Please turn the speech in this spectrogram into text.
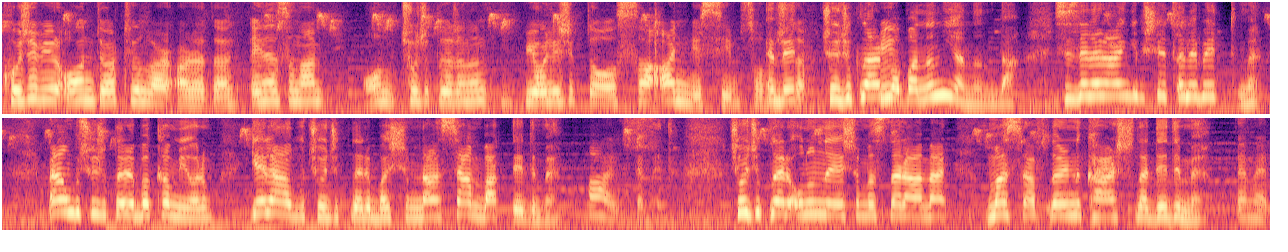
koca bir 14 yıl var arada. En azından on, çocuklarının biyolojik de olsa annesiyim sonuçta. Evet, çocuklar Bir- babanın yanında. Sizden herhangi bir şey talep etti mi? Ben bu çocuklara bakamıyorum. Gel al bu çocukları başımdan sen bak dedi mi? Hayır Demedi. Çocuklar onunla yaşamasına rağmen masraflarını karşıla dedi mi? demedi.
